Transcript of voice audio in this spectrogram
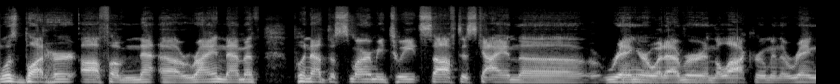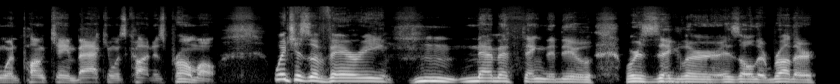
was butthurt off of ne- uh, Ryan Nemeth putting out the smarmy tweet, softest guy in the ring or whatever, in the locker room in the ring when Punk came back and was cutting his promo, which is a very hmm, Nemeth thing to do, where Ziggler, his older brother,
